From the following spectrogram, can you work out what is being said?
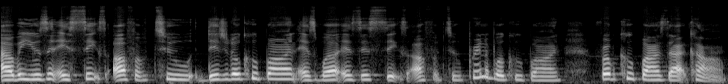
I'll be using a 6 off of 2 digital coupon as well as this 6 off of 2 printable coupon from coupons.com.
